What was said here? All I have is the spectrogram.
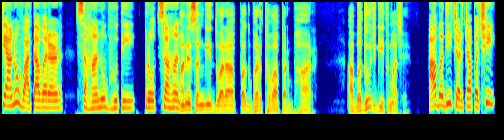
ત્યાંનું વાતાવરણ સહાનુભૂતિ પ્રોત્સાહન. અને સંગીત દ્વારા પગભર થવા પર ભાર. આ બધું જ ગીતમાં છે. આ બધી ચર્ચા પછી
